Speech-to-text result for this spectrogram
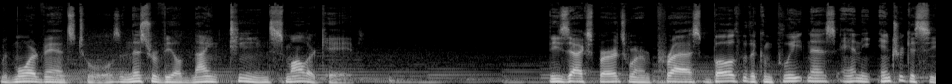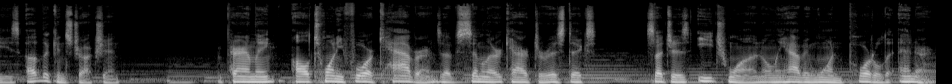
with more advanced tools, and this revealed 19 smaller caves. These experts were impressed both with the completeness and the intricacies of the construction. Apparently, all 24 caverns have similar characteristics, such as each one only having one portal to enter.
